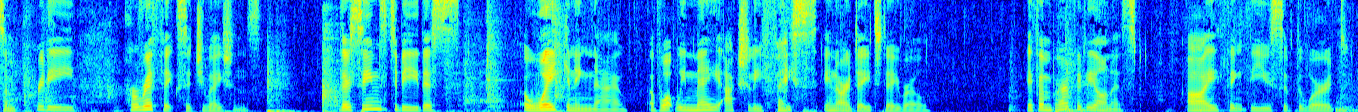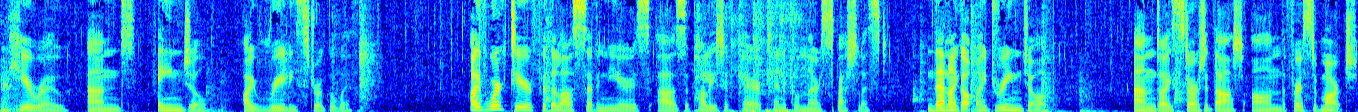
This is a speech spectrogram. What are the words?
some pretty horrific situations. There seems to be this awakening now of what we may actually face in our day to day role. If I'm perfectly honest, I think the use of the word hero and angel I really struggle with. I've worked here for the last seven years as a palliative care clinical nurse specialist. Then I got my dream job, and I started that on the 1st of March.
